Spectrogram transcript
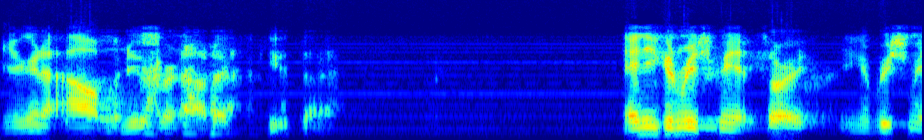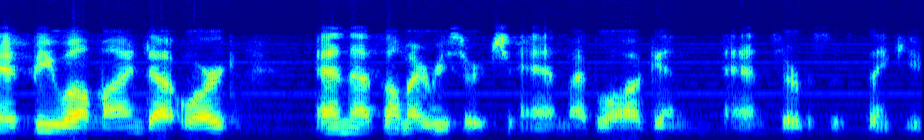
You're gonna outmaneuver and out execute that. And you can reach me at, sorry, you can reach me at bewellmind.org, and that's all my research and my blog and, and services. Thank you.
